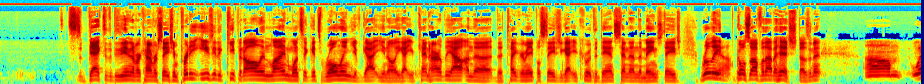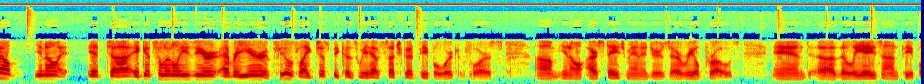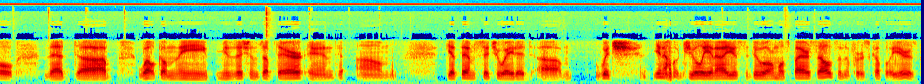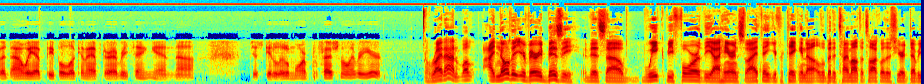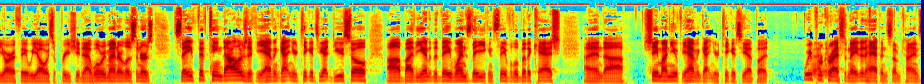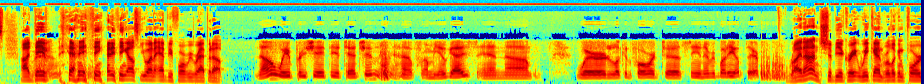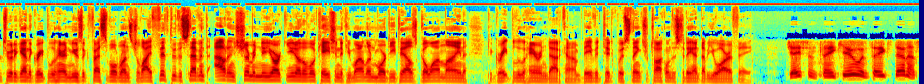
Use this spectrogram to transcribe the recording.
back to the beginning of our conversation, pretty easy to keep it all in line once it gets rolling. You've got, you know, you got your Ken Hardley out on the, the Tiger Maple stage. You got your crew at the dance tent on the main stage. Really yeah. goes off without a hitch, doesn't it? Um, well, you know, it it, uh, it gets a little easier every year. It feels like just because we have such good people working for us, um, you know, our stage managers are real pros, and uh, the liaison people that. Uh, welcome the musicians up there and um, get them situated. Um, which you know Julie and I used to do almost by ourselves in the first couple of years, but now we have people looking after everything and uh, just get a little more professional every year. Right on. Well, I know that you're very busy this uh, week before the uh, Heron, so I thank you for taking a, a, little bit of time out to talk with us here at WRFA. We always appreciate it. I will remind our listeners save $15 if you haven't gotten your tickets yet. Do so uh, by the end of the day, Wednesday. You can save a little bit of cash. And uh, shame on you if you haven't gotten your tickets yet, but we procrastinate. It happens sometimes. Uh, Dave, anything, anything else you want to add before we wrap it up? No, we appreciate the attention uh, from you guys, and um, we're looking forward to seeing everybody up there. Right on. Should be a great weekend. We're looking forward to it again. The Great Blue Heron Music Festival runs July 5th through the 7th out in Sherman, New York. You know the location. If you want to learn more details, go online to greatblueheron.com. David Tidquist, thanks for talking with us today on WRFA. Jason, thank you, and thanks, Dennis.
